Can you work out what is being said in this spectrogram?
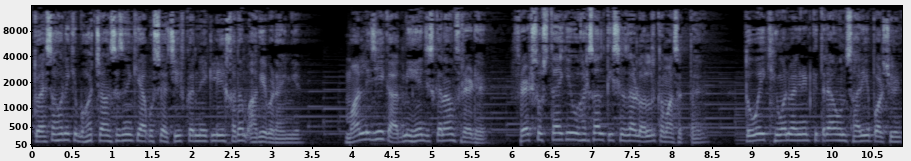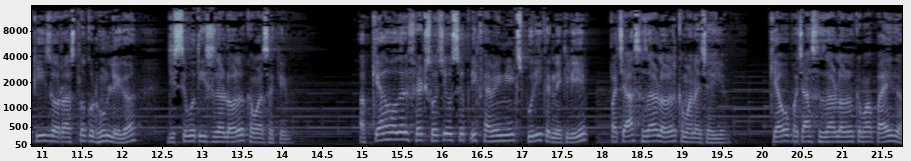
तो ऐसा होने के बहुत चांसेस हैं कि आप उसे अचीव करने के लिए कदम आगे बढ़ाएँगे। मान लीजिए एक आदमी है, जिसका नाम फ्रेड है। फ्रेड सोचता है कि वो हर साल तीस हज़ार डॉलर कमा सकता है। तो वो एक ह्यूमन मैग्नेट की तरह उन सारी अपॉर्चुनिटीज़ और रास्तों को ढूंढ लेगा, जिससे वो तीस हज़ार डॉलर कमा सके। अब क्या हो अगर फ्रेड सोचे उसे अपनी फैमिली नीड्स पूरी करने के लिए पचास हज़ार डॉलर कमाना चाहिए? क्या वो पचास हज़ार डॉलर कमा पाएगा?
